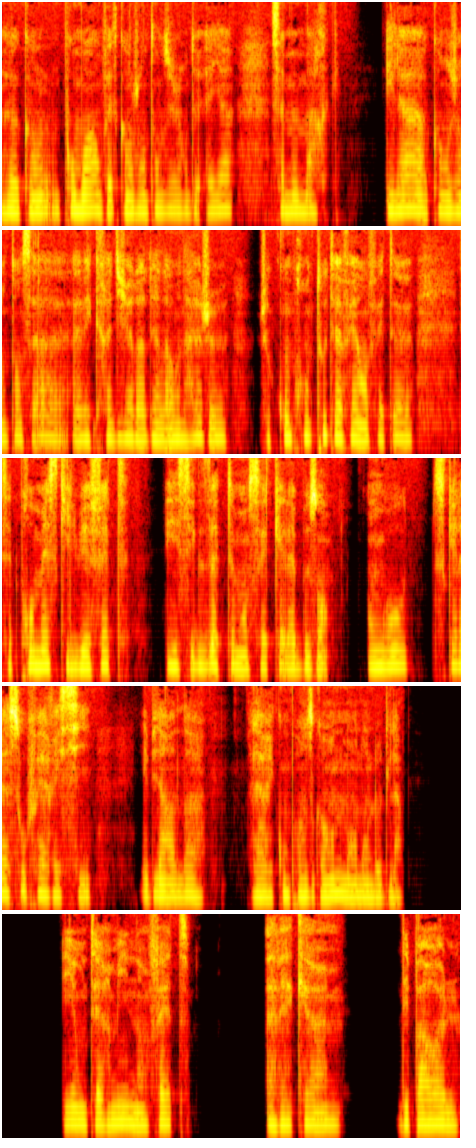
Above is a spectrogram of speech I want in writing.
euh, pour moi, en fait, quand j'entends ce genre de ayah, ça me marque. Et là, quand j'entends ça avec Radija je, je comprends tout à fait, en fait, euh, cette promesse qui lui est faite. Et c'est exactement ça qu'elle a besoin. En gros, ce qu'elle a souffert ici, eh bien, là, la récompense grandement dans l'au-delà. Et on termine, en fait, avec euh, des paroles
